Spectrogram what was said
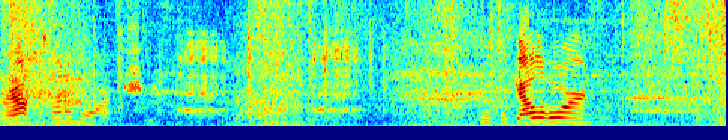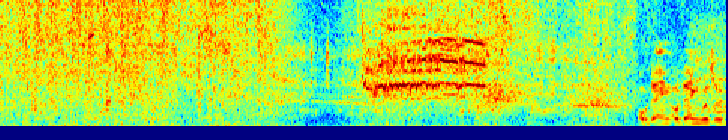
crap ton of more. Ooh, Gjallarhorn. Oh dang, oh dang, wizard.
